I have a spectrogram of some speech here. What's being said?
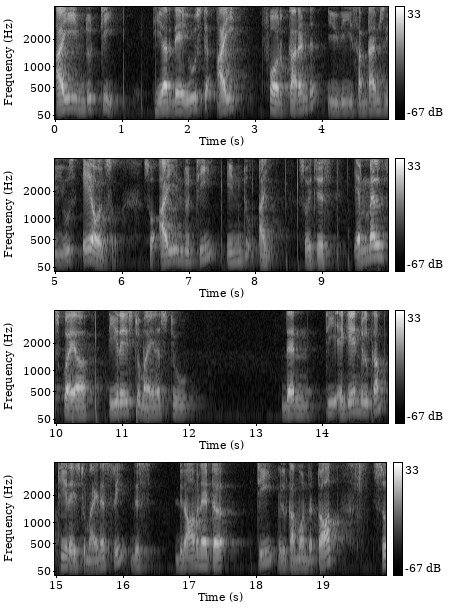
I into t. Here they used I for current. We sometimes we use A also. So I into t into I. So it is ml square t raised to minus 2 then t again will come t raised to minus 3 this denominator t will come on the top so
